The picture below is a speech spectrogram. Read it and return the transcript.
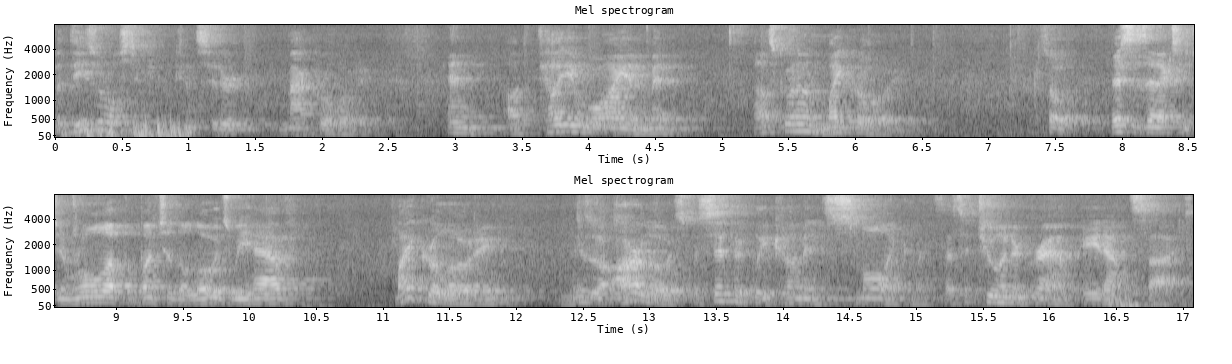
But these are also considered macro loading. And I'll tell you why in a minute. Now let's go down to micro loading. So this is an Exogen roll up, a bunch of the loads we have. Micro loading, these are our loads, specifically come in small increments. That's a 200 gram, eight ounce size.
